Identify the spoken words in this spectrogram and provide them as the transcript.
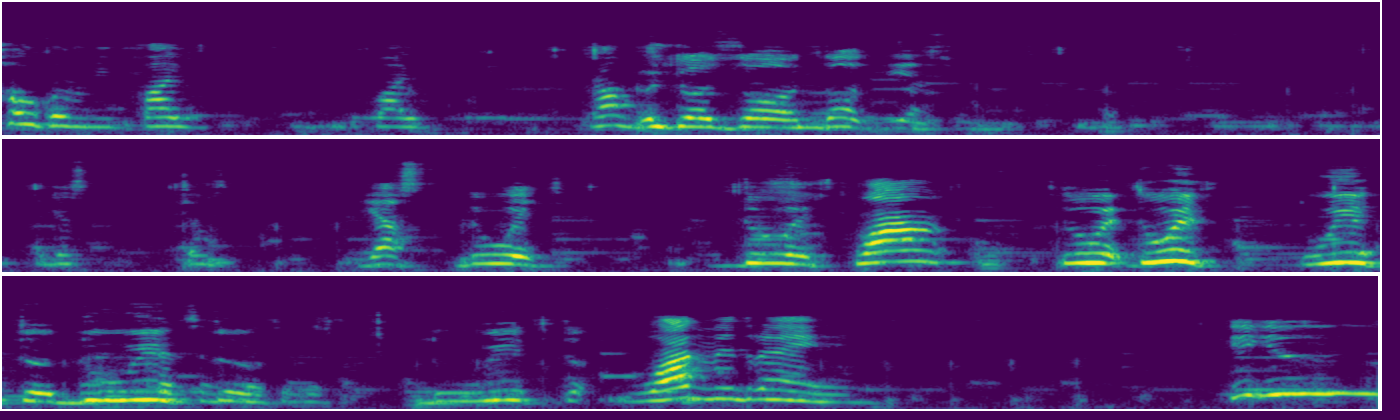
How gonna be five, five rounds? It does, uh, does, yes. I just, just Yes, do it. Do it. one. Do it. Do it. Do it. Do it. Do it. One minute remaining. Yoo-hoo.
